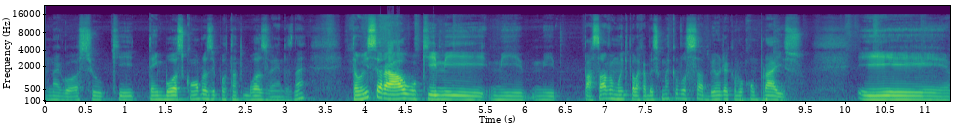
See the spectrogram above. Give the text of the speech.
um negócio que tem boas compras e, portanto, boas vendas, né? Então, isso era algo que me, me, me passava muito pela cabeça, como é que eu vou saber onde é que eu vou comprar isso? E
